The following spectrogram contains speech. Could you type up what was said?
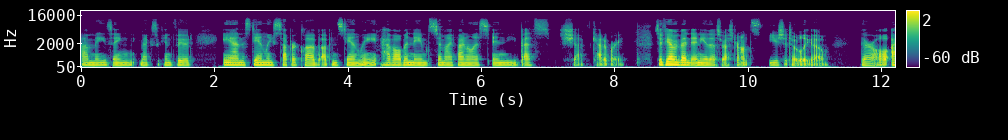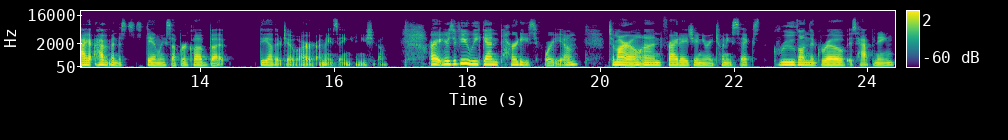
amazing Mexican food, and the Stanley Supper Club up in Stanley have all been named semifinalists in the Best Chef category. So if you haven't been to any of those restaurants, you should totally go. They're all, I haven't been to Stanley Supper Club, but the other two are amazing and you should go. All right, here's a few weekend parties for you. Tomorrow, on Friday, January 26th, Groove on the Grove is happening.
